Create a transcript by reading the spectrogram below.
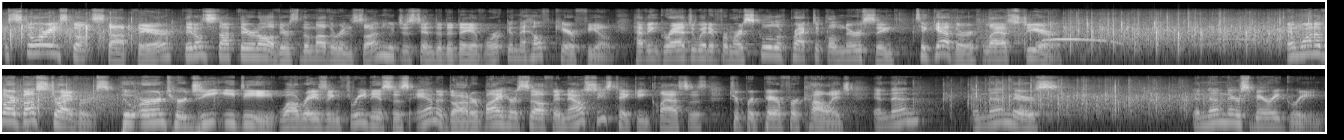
The stories don't stop there. They don't stop there at all. There's the mother and son who just ended a day of work in the healthcare field, having graduated from our School of Practical Nursing together last year. And one of our bus drivers who earned her GED while raising three nieces and a daughter by herself, and now she's taking classes to prepare for college. And then, and then there's, and then there's Mary Green.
